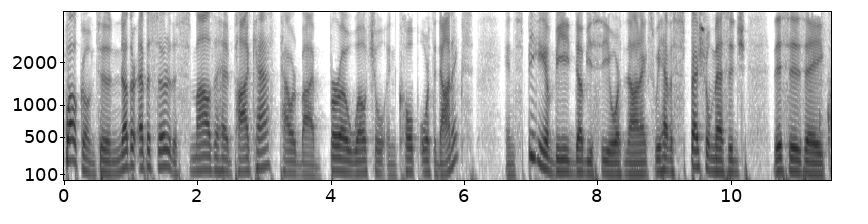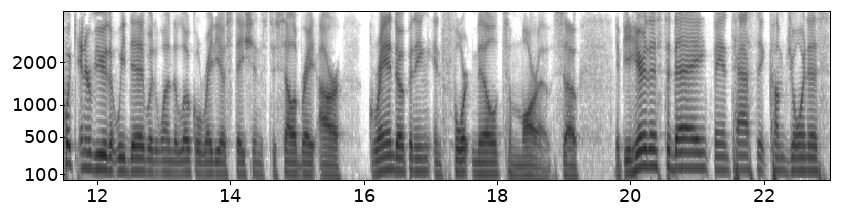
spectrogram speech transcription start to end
Welcome to another episode of the Smiles Ahead podcast, powered by Burrow, Welchel, and Culp Orthodontics. And speaking of BWC Orthodontics, we have a special message. This is a quick interview that we did with one of the local radio stations to celebrate our grand opening in Fort Mill tomorrow. So if you hear this today, fantastic. Come join us.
